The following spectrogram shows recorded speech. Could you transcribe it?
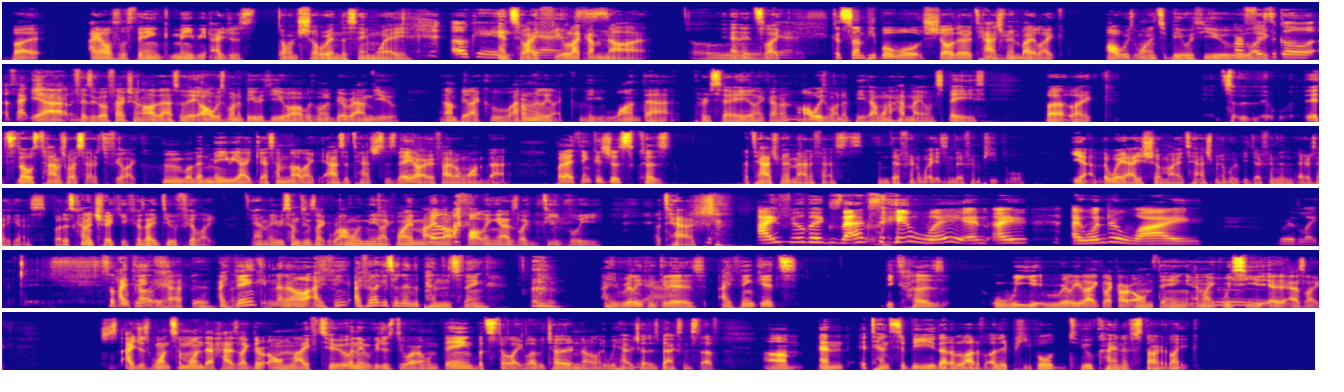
But I also think maybe I just don't show it in the same way, Okay. and so I feel like I'm not. Oh. And it's like- Yes. Because some people will show their attachment by like always wanting to be with you, or like physical affection. yeah, physical affection, all that. So they always want to be with you, always want to be around you. And I'll be like, ooh, I don't really like maybe want that per se. Like I don't Mhm. always want to be. that. I want to have my own space, but like, so it's those times where I start to feel like, hmm, well then maybe I guess I'm not like as attached as they are if I don't want that. But I think it's just because attachment manifests in different ways in different people. Yeah, the way I show my attachment would be different than theirs, I guess. But it's kind of tricky because I do feel like, damn, maybe something's like wrong with me. Like, why am I No. not falling as like deeply attached? I feel the exact same way, and I I wonder why we're like this. Something I think- probably happened. I think no, no. I think I feel like it's an independence thing. I really think it is. I think it's because we really like like our own thing and like we see it Mm. as like just, I just want someone that has like their own life too and then we could just do our own thing but still like love each other and know like we have each Mhm. other's backs and stuff. Um and it tends to be that a lot of other people do kind of start like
